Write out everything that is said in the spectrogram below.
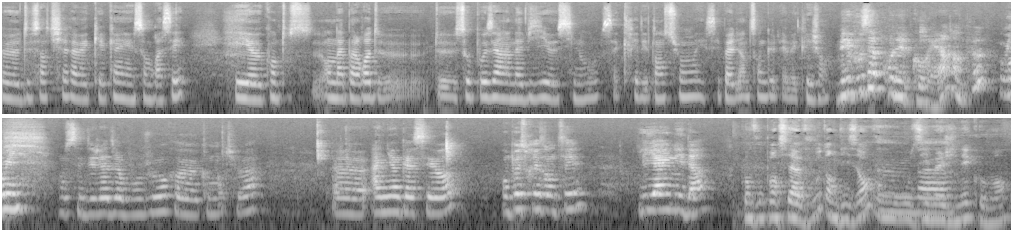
euh, de sortir avec quelqu'un et s'embrasser. Et euh, quand on n'a pas le droit de, de s'opposer à un avis, euh, sinon ça crée des tensions et c'est pas bien de s'engueuler avec les gens. Mais vous apprenez le coréen un peu? Oui. On sait déjà dire bonjour, euh, comment tu vas? Euh, Annyeonghaseyo. On peut se présenter Lia Ineda. Quand vous pensez à vous dans 10 ans, vous Euh, vous bah- imaginez comment?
